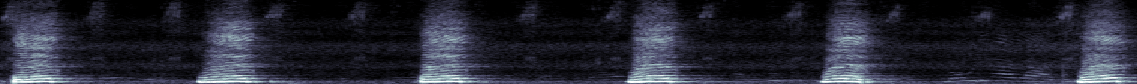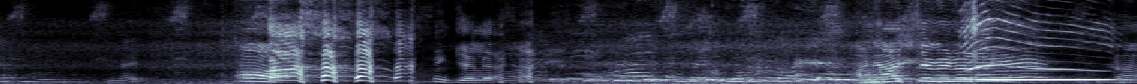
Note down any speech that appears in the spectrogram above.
तळ्यात मळ्यात तळ्यात मळ्यात मळ्यात मळ्यात गेल्या. आणि आजचे विनर आहे हा.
